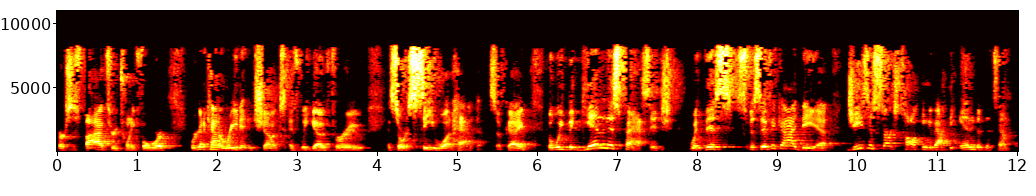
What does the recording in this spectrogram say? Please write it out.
verses five through 24, we're going to kind of read it in chunks as we go through and sort of see what happens. Okay. But we begin this passage with this specific idea. Jesus starts talking about the end of the temple.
